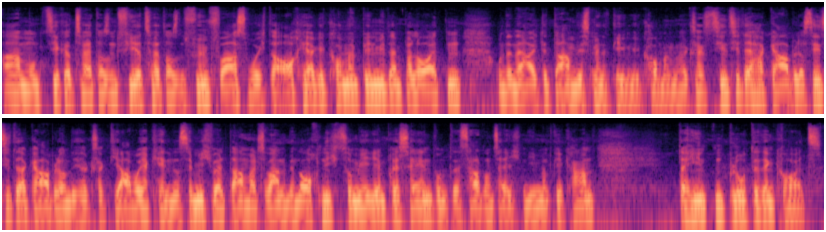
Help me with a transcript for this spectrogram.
Ähm, und circa 2004, 2005 war es, wo ich da auch hergekommen bin mit ein paar Leuten und eine alte Dame ist mir entgegengekommen und hat gesagt, sind Sie der Herr Gabler, sind Sie der Herr Gabler? Und ich habe gesagt, ja, woher kennen Sie mich? Weil damals waren wir noch nicht so medienpräsent und das hat uns eigentlich niemand gekannt. Da hinten blutet ein Kreuz.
